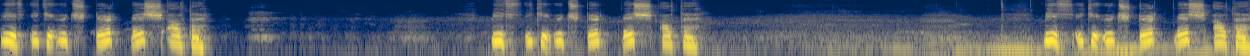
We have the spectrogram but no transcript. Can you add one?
Bir, iki, üç, dört, beş, altı. Bir, iki, üç, dört, beş, altı. Bir, iki, üç, dört, beş, altı.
